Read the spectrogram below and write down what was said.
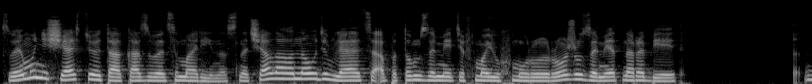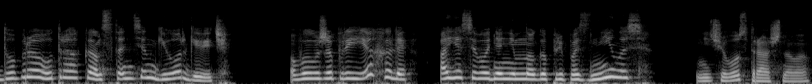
К своему несчастью, это оказывается Марина. Сначала она удивляется, а потом, заметив мою хмурую рожу, заметно робеет. «Доброе утро, Константин Георгиевич. Вы уже приехали?» А я сегодня немного припозднилась. Ничего страшного.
